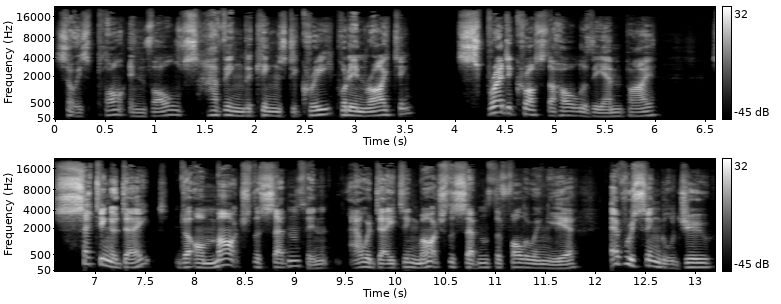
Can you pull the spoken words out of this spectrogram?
So his plot involves having the king's decree put in writing, spread across the whole of the empire, setting a date that on March the 7th, in our dating, March the 7th the following year, every single Jew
